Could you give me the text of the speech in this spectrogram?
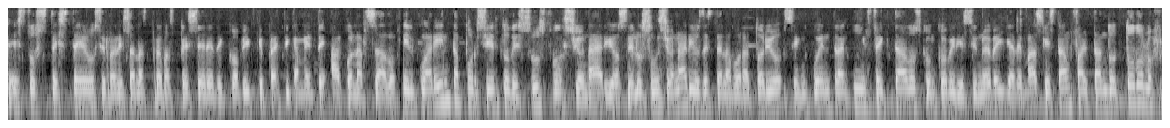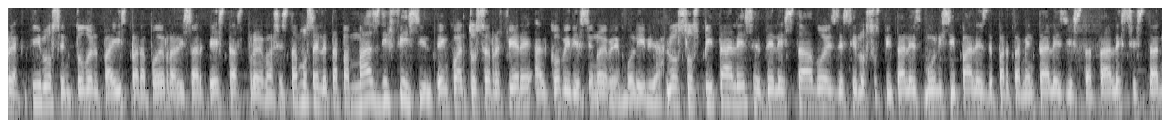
estos testeos y realizar las pruebas PCR de COVID que prácticamente ha colapsado. El 40% de sus funcionarios, de los funcionarios de este laboratorio, se encuentran infectados con COVID-19 y además que están faltando todos los reactivos en todo el país para poder realizar estas pruebas. Estamos en la etapa más difícil en cuanto se refiere al COVID-19 en Bolivia. Los hospitales del Estado, es decir, los hospitales municipales, departamentales y estatales, están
